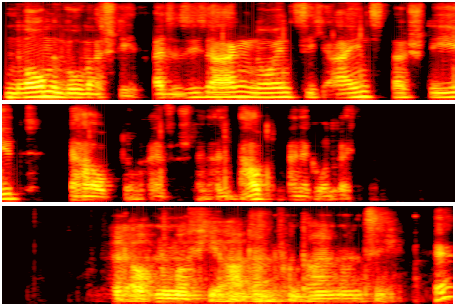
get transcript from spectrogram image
Normen, wo was steht. Also Sie sagen 90.1, da steht Behauptung, einverstanden. Also Behauptung einer Grundrechtsverletzung. Halt auch Nummer 4a dann von 93. Okay.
